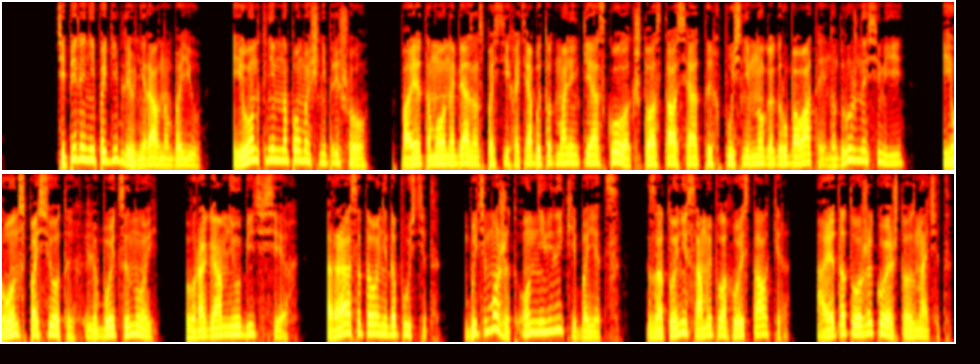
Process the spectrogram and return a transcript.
Теперь они погибли в неравном бою, и он к ним на помощь не пришел. Поэтому он обязан спасти хотя бы тот маленький осколок, что остался от их пусть немного грубоватой, но дружной семьи. И он спасет их любой ценой. Врагам не убить всех. Раз этого не допустит. Быть может, он не великий боец, зато не самый плохой сталкер. А это тоже кое-что значит.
